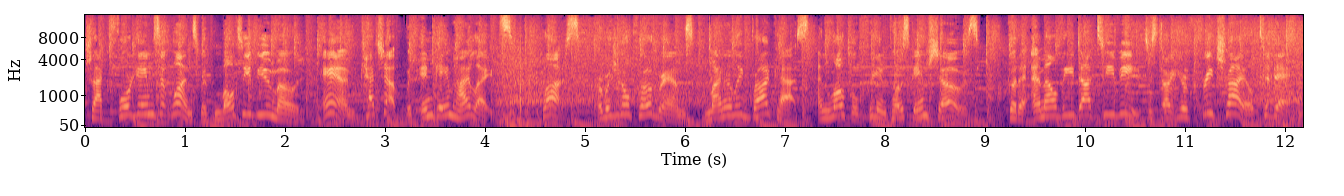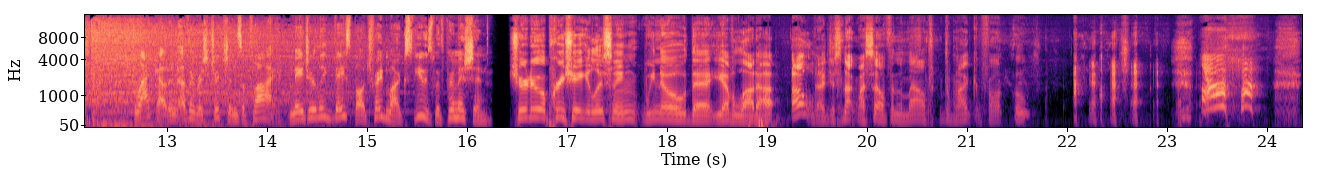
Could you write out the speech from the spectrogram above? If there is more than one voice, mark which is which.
Speaker 1: Track four games at once with multi view mode and catch up with in game highlights. Plus, original programs, minor league broadcasts, and local pre and post game shows. Go to MLB.tv to start your free trial today. Blackout and other restrictions apply. Major League Baseball trademarks used with permission.
Speaker 2: Sure do appreciate you listening. We know that you have a lot of. Oh, I just knocked myself in the mouth with the microphone. Oops.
